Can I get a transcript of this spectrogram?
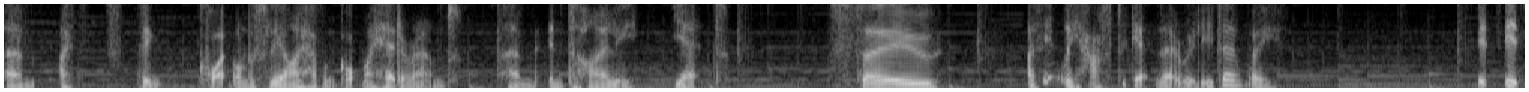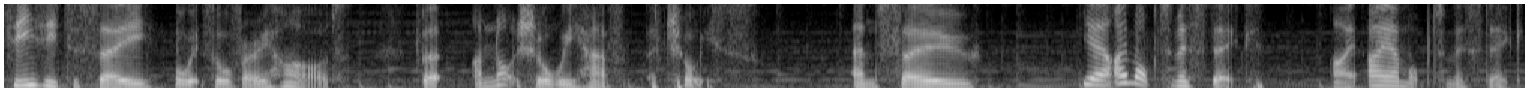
um, I think, quite honestly, I haven't got my head around um, entirely yet. So, I think we have to get there, really, don't we? It, it's easy to say, "Oh, it's all very hard," but I'm not sure we have a choice. And so, yeah, I'm optimistic. I, I am optimistic.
